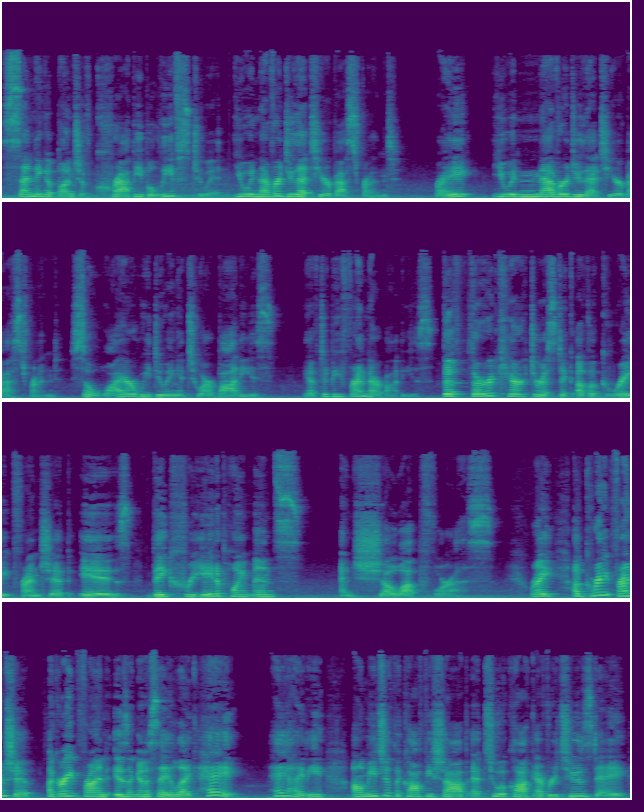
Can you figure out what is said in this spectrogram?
sending a bunch of crappy beliefs to it? You would never do that to your best friend, right? You would never do that to your best friend. So why are we doing it to our bodies? We have to befriend our bodies. The third characteristic of a great friendship is they create appointments and show up for us, right? A great friendship, a great friend isn't to say, like, hey, hey Heidi, I'll meet you at the coffee shop at two o'clock every Tuesday,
